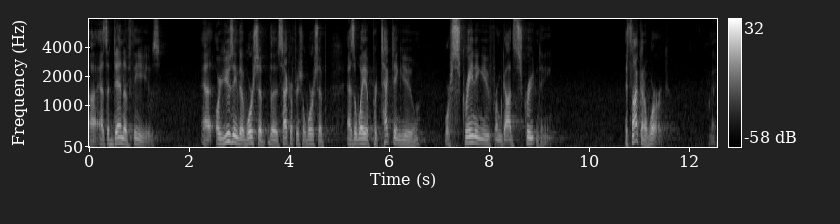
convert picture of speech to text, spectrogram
uh, as a den of thieves, uh, or using the worship, the sacrificial worship, as a way of protecting you or screening you from God's scrutiny, it's not going to work. Okay.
